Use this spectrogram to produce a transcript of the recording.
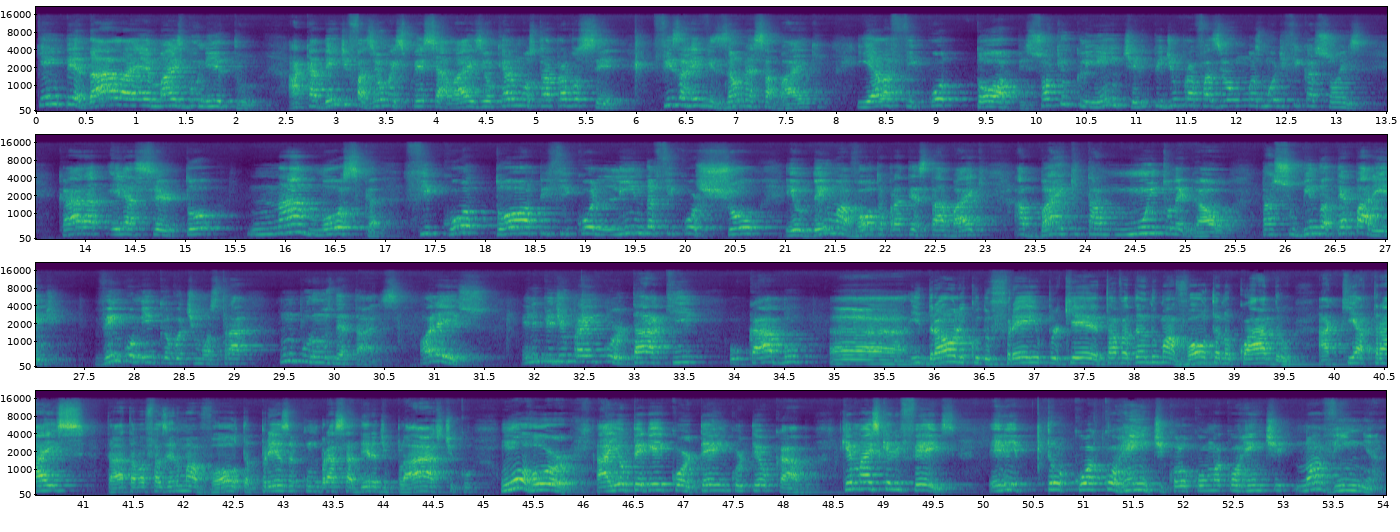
Quem pedala é mais bonito. Acabei de fazer uma Specialized e eu quero mostrar para você. Fiz a revisão nessa bike e ela ficou top. Só que o cliente ele pediu para fazer algumas modificações. Cara, ele acertou na mosca. Ficou top, ficou linda, ficou show. Eu dei uma volta para testar a bike. A bike tá muito legal. Tá subindo até parede. Vem comigo que eu vou te mostrar um por um os detalhes. Olha isso. Ele pediu para encurtar aqui o cabo uh, hidráulico do freio porque estava dando uma volta no quadro aqui atrás, tá? Tava fazendo uma volta presa com braçadeira de plástico, um horror. Aí eu peguei, cortei, encurtei o cabo. O que mais que ele fez? Ele trocou a corrente, colocou uma corrente novinha.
